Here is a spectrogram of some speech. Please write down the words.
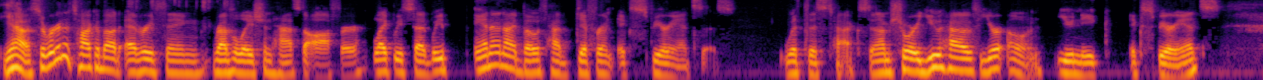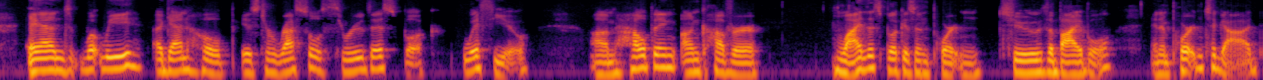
yeah, so we're going to talk about everything Revelation has to offer. Like we said, we Anna and I both have different experiences with this text, and I'm sure you have your own unique experience. And what we again hope is to wrestle through this book with you, um, helping uncover why this book is important to the Bible and important to God,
